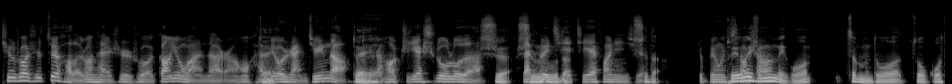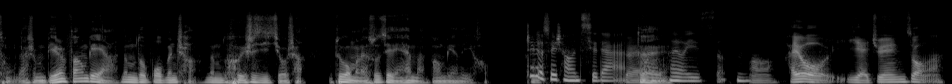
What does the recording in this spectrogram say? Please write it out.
听说是最好的状态是说刚用完的，然后还没有染菌的，对然后直接湿漉漉的，是来湿漉漉的，回直接直接放进去，是，的。就不用所以为什么美国这么多做过桶的，什么别人方便啊，那么多波本厂，那么多威士忌酒厂，对我们来说这点还蛮方便的。以后这个非常期待，对很有意思，嗯，啊，还有野菌做吗？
